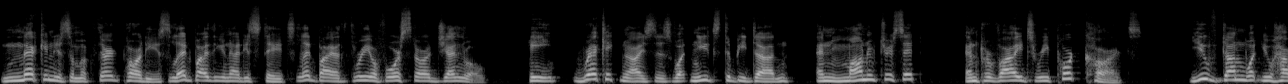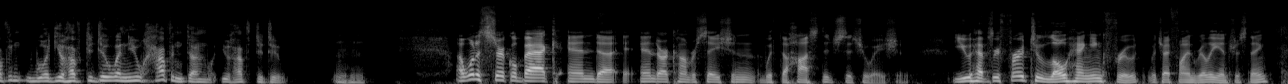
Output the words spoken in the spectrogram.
mechanism of third parties led by the United States, led by a three or four star general, who recognizes what needs to be done and monitors it and provides report cards. You've done what you haven't what you have to do, and you haven't done what you have to do. hmm I want to circle back and uh, end our conversation with the hostage situation. You have referred to low hanging fruit, which I find really interesting. I'd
